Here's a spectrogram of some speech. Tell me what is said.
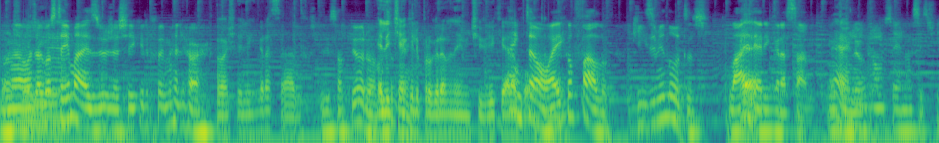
Eu não, eu já gostei mais, viu? Já achei que ele foi melhor. Eu achei ele engraçado. Ele só piorou. Ele tinha bem. aquele programa na MTV que era. É, então, aí que eu falo. 15 minutos. Lá é. ele era engraçado, é, entendeu? Não sei, não assisti.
